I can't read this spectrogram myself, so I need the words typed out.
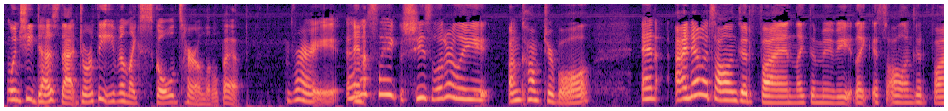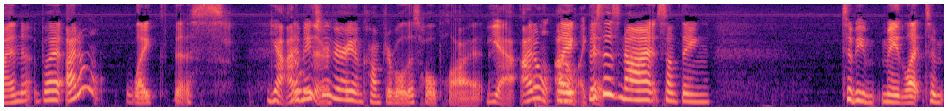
when she does that, Dorothy even like scolds her a little bit. Right. And, And- it's like she's literally uncomfortable. And I know it's all in good fun, like the movie, like it's all in good fun, but I don't like this. Yeah, I don't it makes either. me very uncomfortable. This whole plot, yeah, I don't. I like, don't like this it. is not something to be made light to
